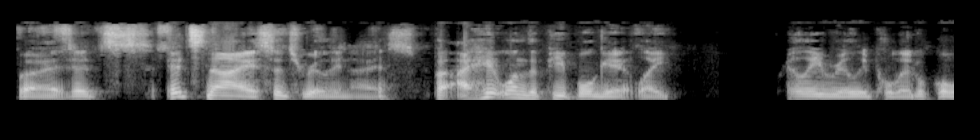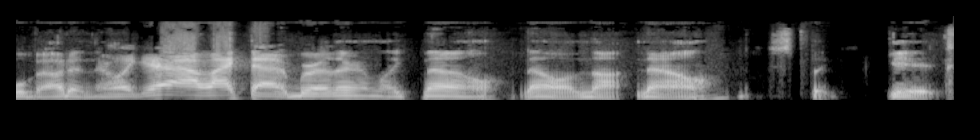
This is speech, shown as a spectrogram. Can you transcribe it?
But it's it's nice. It's really nice. But I hate when the people get like really really political about it, and they're like, "Yeah, I like that, brother." I'm like, no, no, I'm not now. Just like get.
